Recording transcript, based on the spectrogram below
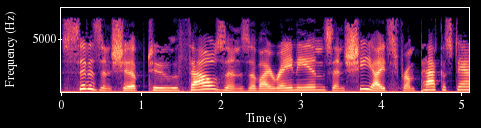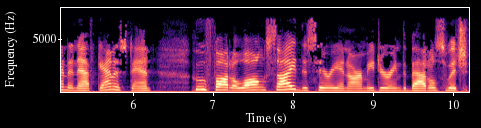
citizenship to thousands of Iranians and Shiites from Pakistan and Afghanistan who fought alongside the Syrian army during the battles which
